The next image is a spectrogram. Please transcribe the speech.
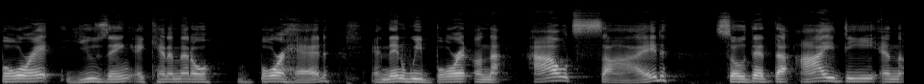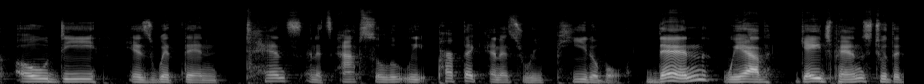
bore it using a Kennametal bore head, and then we bore it on the outside so that the ID and the OD is within tenths and it's absolutely perfect and it's repeatable. Then we have gauge pins to the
